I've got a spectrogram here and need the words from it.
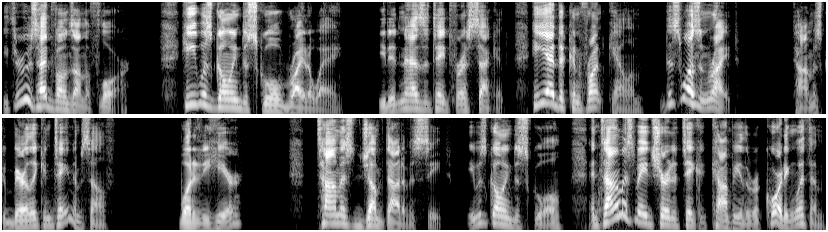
He threw his headphones on the floor. He was going to school right away. He didn't hesitate for a second. He had to confront Callum. This wasn't right. Thomas could barely contain himself. What did he hear? Thomas jumped out of his seat. He was going to school, and Thomas made sure to take a copy of the recording with him.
